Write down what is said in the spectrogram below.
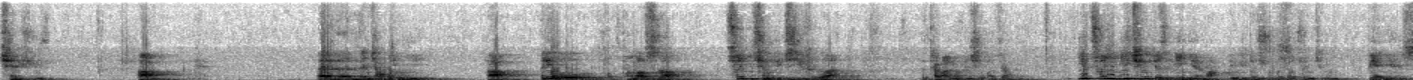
谦虚的，啊，呃，人家问你，啊，哎呦，彭彭老师啊。春秋几何？台湾人很喜欢这样的，一春一秋就是一年嘛。有一本书不叫《春秋吗编年史》，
